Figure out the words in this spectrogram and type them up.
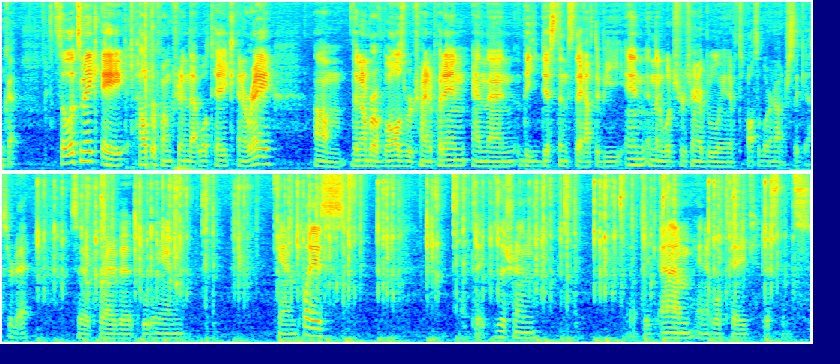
Okay. So let's make a helper function that will take an array um, the number of balls we're trying to put in, and then the distance they have to be in, and then we'll just return a boolean if it's possible or not, just like yesterday. So private boolean can place. I'll take position. It'll take m, and it will take distance.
